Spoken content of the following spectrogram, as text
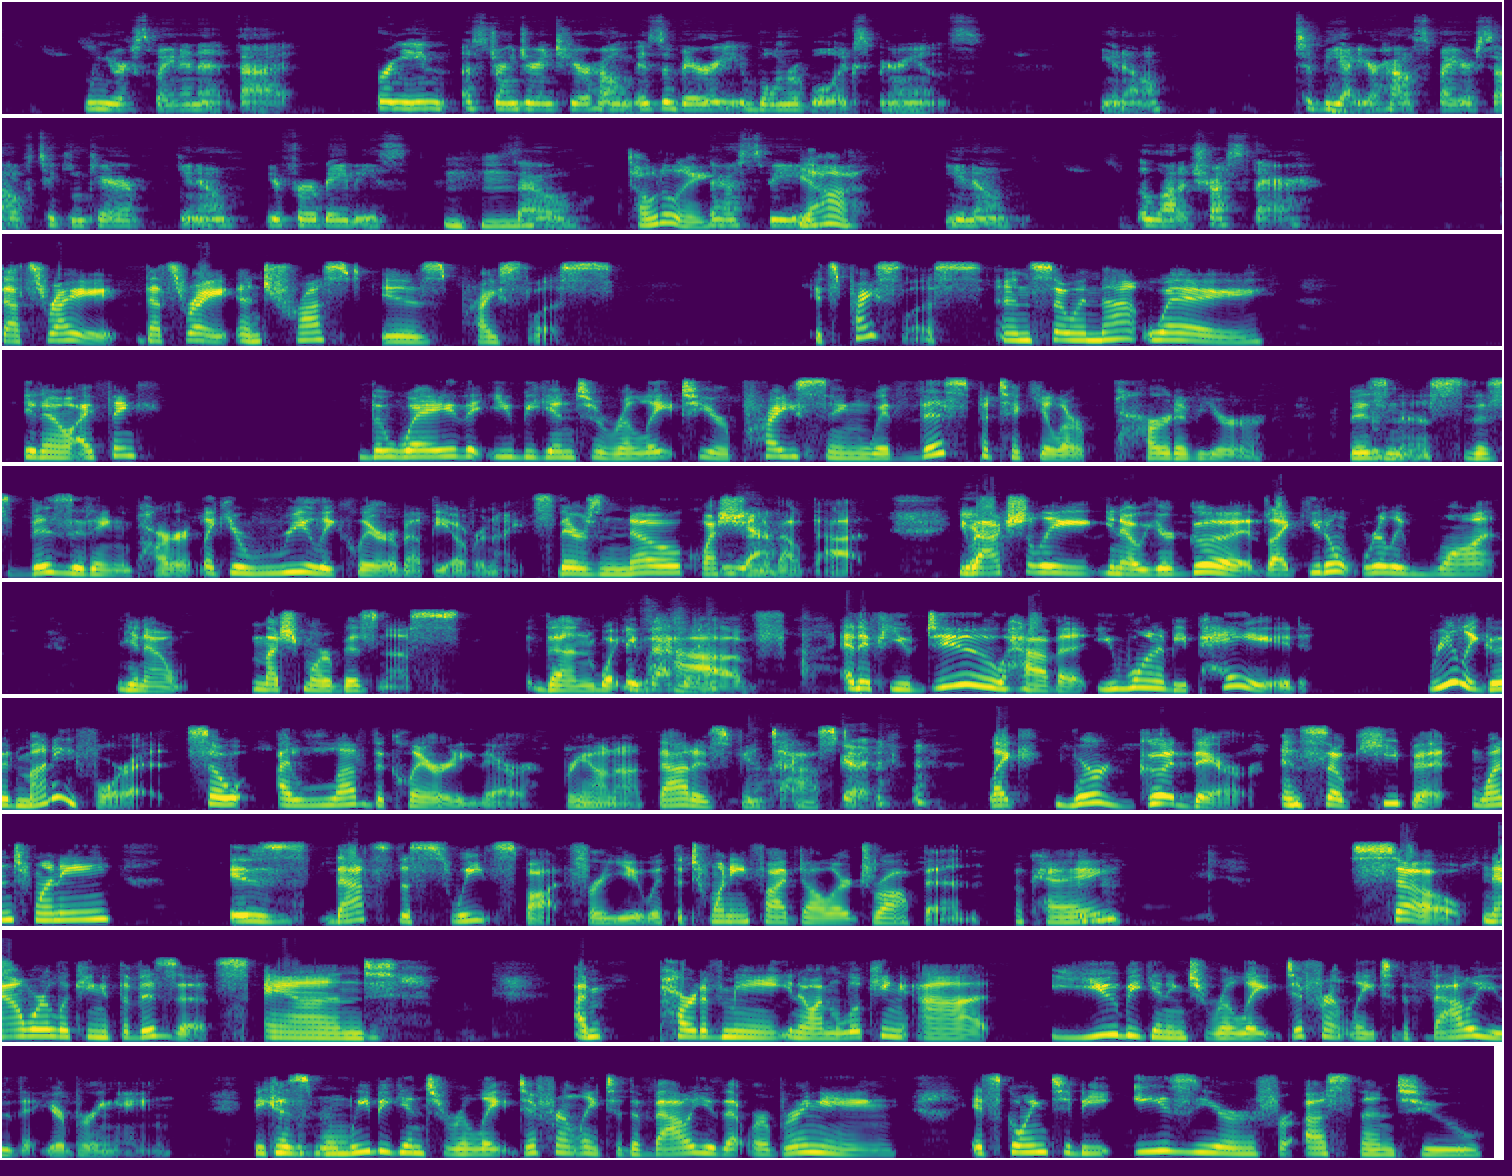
when you're explaining it that bringing a stranger into your home is a very vulnerable experience, you know, to be at your house by yourself, taking care of, you know, your fur babies. Mm-hmm. So totally, there has to be, yeah, you know, a lot of trust there. That's right. That's right. And trust is priceless. It's priceless. And so, in that way, you know, I think the way that you begin to relate to your pricing with this particular part of your business, mm-hmm. this visiting part, like you're really clear about the overnights. There's no question yeah. about that. You yeah. actually, you know, you're good. Like you don't really want, you know, much more business than what you exactly. have. And if you do have it, you want to be paid really good money for it. So I love the clarity there, Brionna. That is fantastic. Okay, like we're good there. And so keep it. 120 is that's the sweet spot for you with the $25 drop in. Okay. Mm-hmm. So now we're looking at the visits and I'm part of me, you know, I'm looking at you beginning to relate differently to the value that you're bringing. Because mm-hmm. when we begin to relate differently to the value that we're bringing, it's going to be easier for us then to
